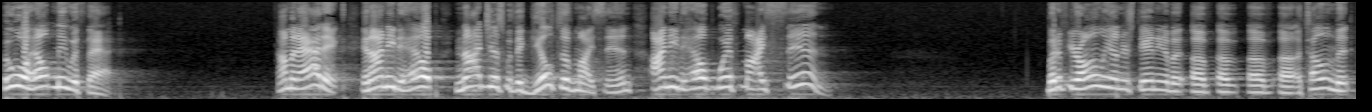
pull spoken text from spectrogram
Who will help me with that? I'm an addict and I need help not just with the guilt of my sin, I need help with my sin. But if your only understanding of, of, of, of uh, atonement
